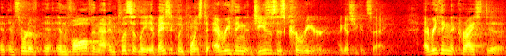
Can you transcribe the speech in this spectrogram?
And, and sort of involved in that implicitly, it basically points to everything that Jesus' career, I guess you could say. Everything that Christ did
